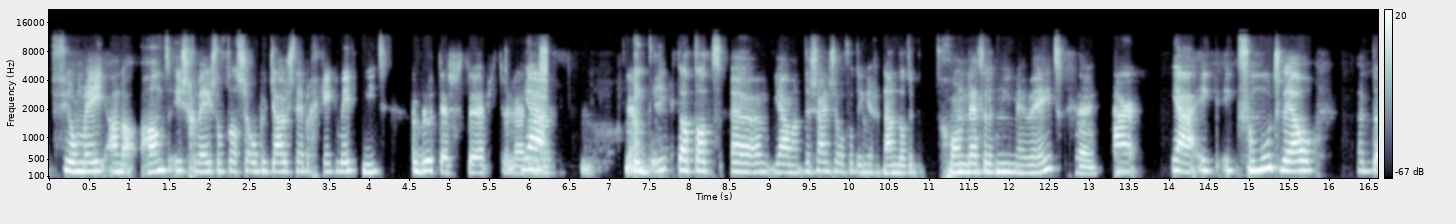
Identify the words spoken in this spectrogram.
veel mee aan de hand is geweest. Of dat ze op het juiste hebben gekeken, weet ik niet. Een bloedtest uh, heb je toen laten ja. ja. Ik denk dat dat, uh, ja, want er zijn zoveel dingen gedaan dat ik het gewoon letterlijk niet meer weet. Nee. Maar ja, ik, ik vermoed wel uh,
